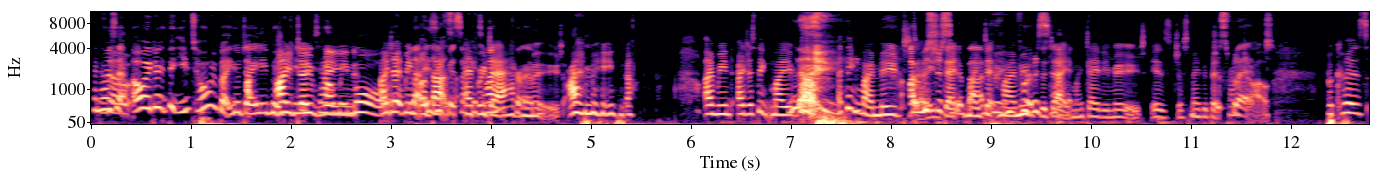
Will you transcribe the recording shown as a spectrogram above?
and I was No. like, "Oh, I don't think you told me about your daily mood. I Can don't you tell mean, me more?" I don't mean Like, oh that's like every day I have a mood. I mean I mean I just think my No. I think my mood I today, was just in a my, mood my mood of the day, my daily mood is just maybe a bit Just fragile. flipped. Because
